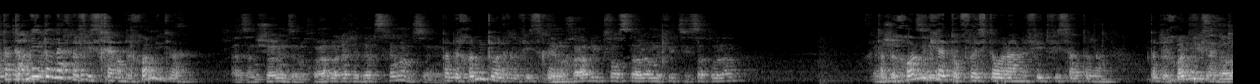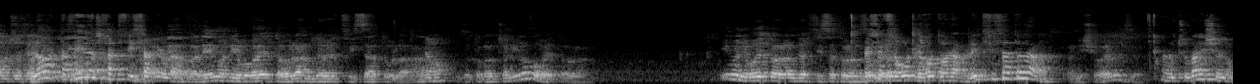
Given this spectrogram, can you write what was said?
אתה. תמיד הולך לפי סכמה, בכל מקרה. אז אני שואל אם זה מחויב ללכת דרך סכמה מסוימת. אתה בכל מקרה הולך לפי זה סכמה. מחויב לתפוס את העולם לפי תפיסת עולם? אתה בכל. מקרה תופס את העולם לפי תפיסת עולם. אתה בכל מקרה. העולם. לא, תמיד יש לך תפיסת רגע, עולם. אבל אם אני רואה את העולם דרך תפיסת עולם. זאת אומרת שאני לא רואה את העולם. אם אני רואה את העולם דרך תפיסת עולם, זה יש. אפשרות לראות עולם בלי תפיסת עולם? אני שואל את זה. אז התשובה היא שלא.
